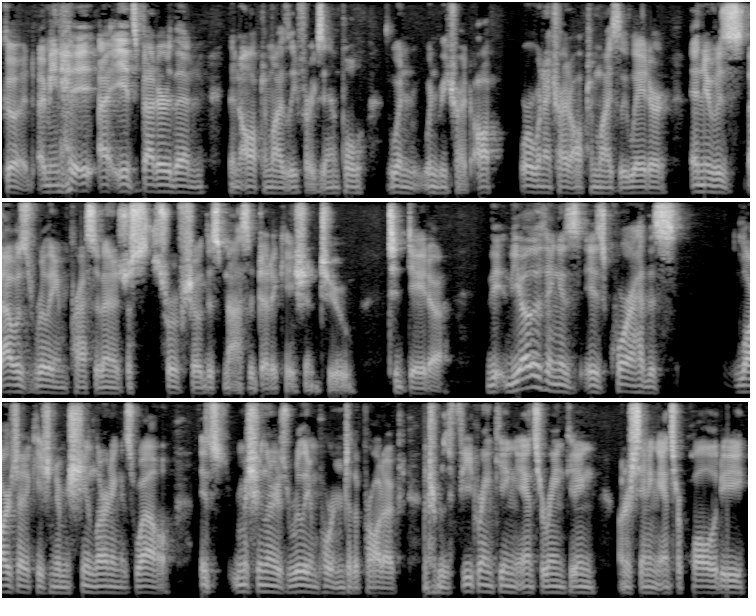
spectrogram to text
good. I mean, it, it's better than than Optimizely, for example. When when we tried op or when I tried Optimizely later, and it was that was really impressive, and it just sort of showed this massive dedication to to data. The the other thing is is Quora had this large dedication to machine learning as well. It's machine learning is really important to the product in terms of feed ranking, answer ranking, understanding answer quality,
